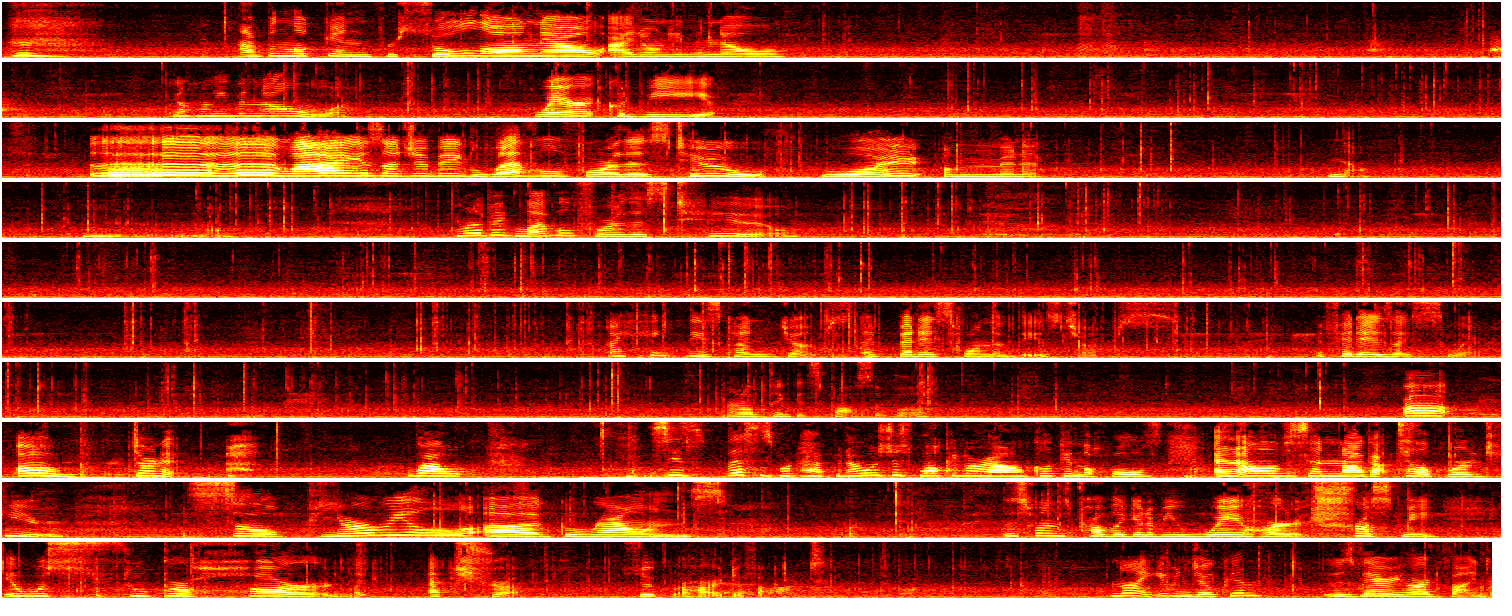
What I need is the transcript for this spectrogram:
I've been looking for so long now, I don't even know. Don't even know where it could be. Ugh, why is such a big level for this too? Wait a minute. No. Mm, no. What a big level for this too. I hate these kind of jumps. I bet it's one of these jumps. If it is, I swear. I don't think it's possible. Uh, oh, darn it. Well, see, this is what happened. I was just walking around clicking the holes, and all of a sudden I got teleported here. So, Burial uh, Grounds. This one's probably to be way harder. Trust me. It was super hard. Like, extra super hard to find. Not even joking. It was very hard to find.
